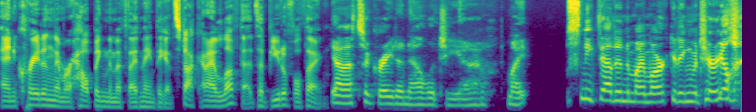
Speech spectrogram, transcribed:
and creating them or helping them if they think they get stuck. And I love that. It's a beautiful thing. Yeah, that's a great analogy. I might sneak that into my marketing material.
